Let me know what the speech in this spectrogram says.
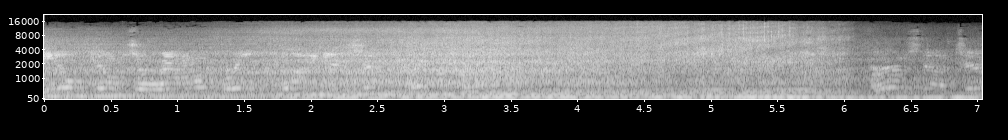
Field comes around, green flag is set. First of two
